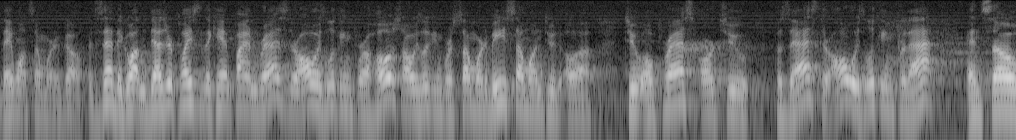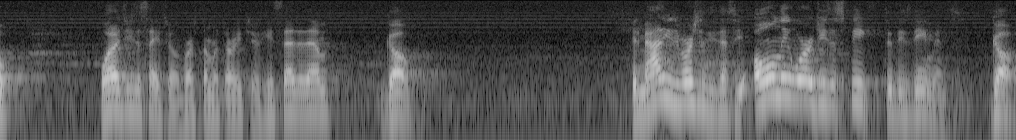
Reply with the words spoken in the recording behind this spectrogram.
they want somewhere to go. As I said, they go out in desert places, they can't find rest. They're always looking for a host, always looking for somewhere to be, someone to, uh, to oppress or to possess. They're always looking for that. And so, what did Jesus say to them? Verse number 32. He said to them, Go. In Matthew's version, that's the only word Jesus speaks to these demons. Go.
